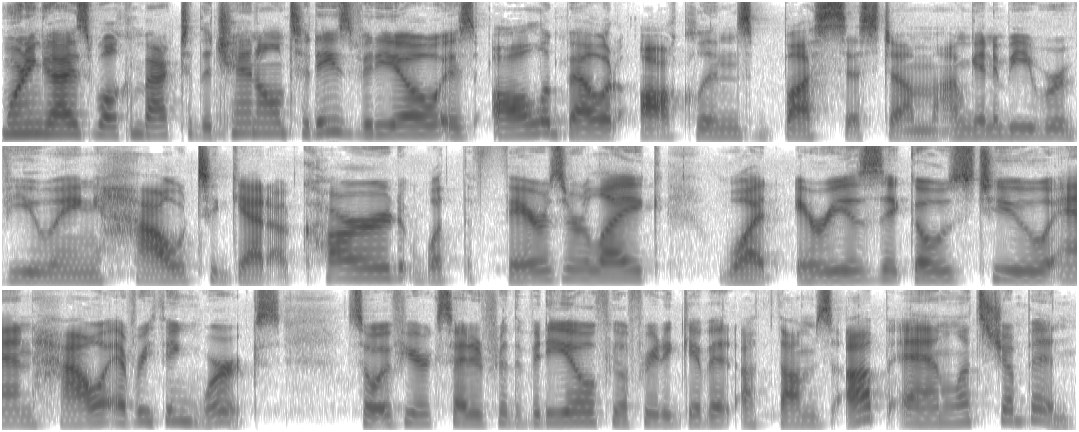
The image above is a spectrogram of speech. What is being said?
Morning guys, welcome back to the channel. Today's video is all about Auckland's bus system. I'm going to be reviewing how to get a card, what the fares are like, what areas it goes to, and how everything works. So if you're excited for the video, feel free to give it a thumbs up and let's jump in.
